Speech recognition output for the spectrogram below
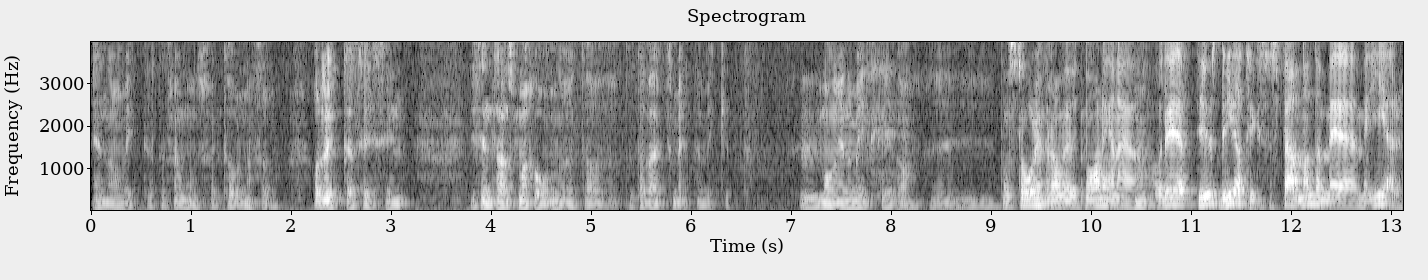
en av de viktigaste framgångsfaktorerna för att lyckas i sin, i sin transformation utav, utav verksamheten, vilket mm. många inom IT idag eh, De står inför de utmaningarna. Ja. Mm. Och det, det är just det jag tycker är så spännande med, med er,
